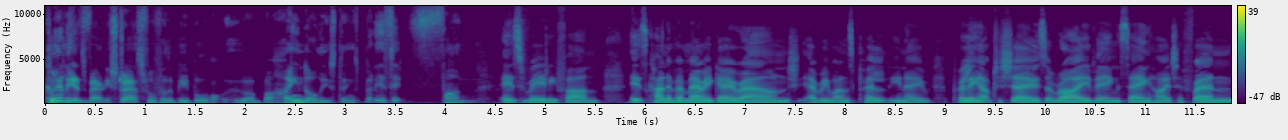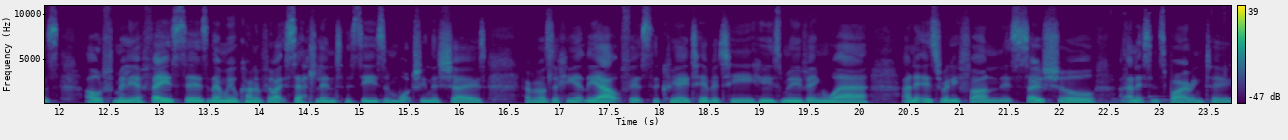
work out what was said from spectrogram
Clearly, it's very stressful for the people who are behind all these things, but is it fun? It's really fun. It's kind of a merry-go-round. Everyone's pull, you know, pulling up to shows, arriving, saying hi to friends, old familiar faces, and then we all kind of like settle into the season, watching the shows. Everyone's looking at the outfits, the creativity, who's moving where, and it is really fun. It's social and it's inspiring too.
